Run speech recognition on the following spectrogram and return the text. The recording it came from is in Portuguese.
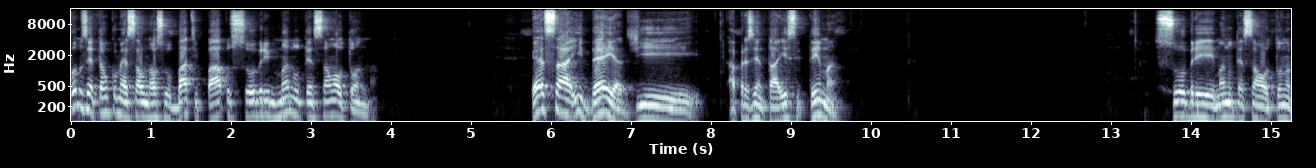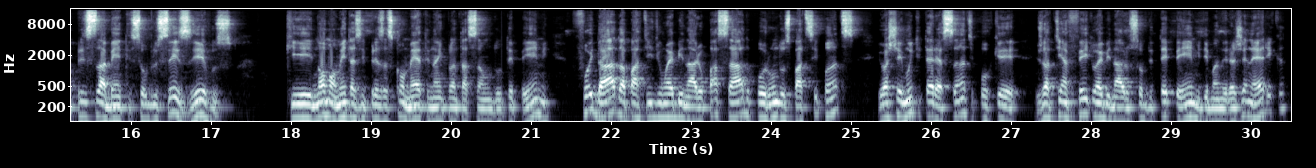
Vamos então começar o nosso bate-papo sobre manutenção autônoma. Essa ideia de apresentar esse tema sobre manutenção autônoma, precisamente sobre os seis erros que normalmente as empresas cometem na implantação do TPM, foi dado a partir de um webinário passado por um dos participantes. Eu achei muito interessante, porque já tinha feito um webinário sobre TPM de maneira genérica,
